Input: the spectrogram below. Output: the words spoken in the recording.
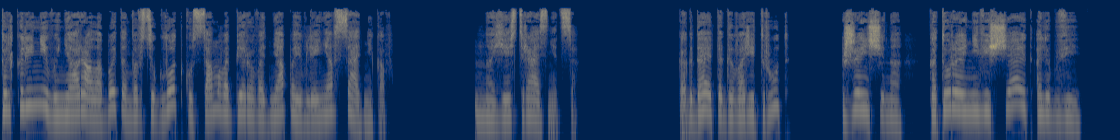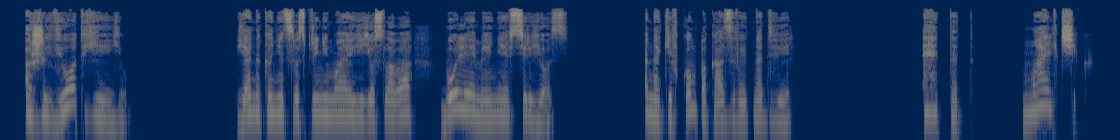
Только ленивый не орал об этом во всю глотку с самого первого дня появления всадников. Но есть разница. Когда это говорит Рут, женщина, которая не вещает о любви, а живет ею. Я, наконец, воспринимаю ее слова более-менее всерьез. Она кивком показывает на дверь. «Этот мальчик...»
